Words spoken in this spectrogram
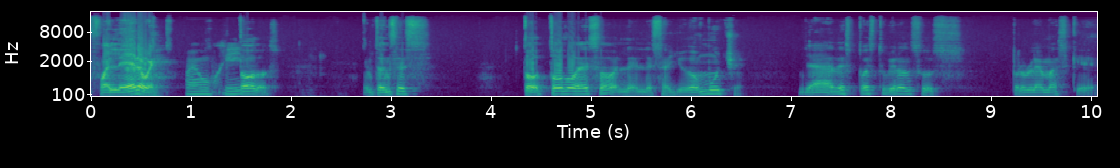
fue el héroe. Fue un hit. Todos. Entonces, todo eso les ayudó mucho. Ya después tuvieron sus problemas que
